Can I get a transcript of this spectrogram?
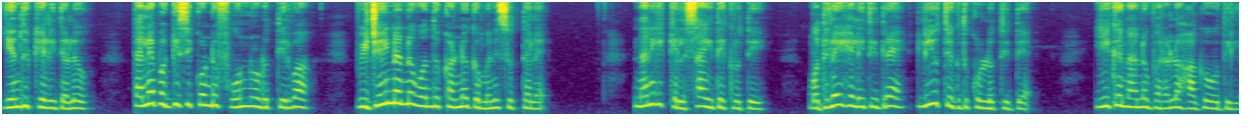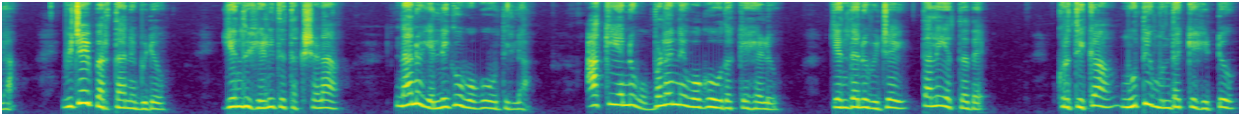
ಎಂದು ಕೇಳಿದಳು. ತಲೆ ಬಗ್ಗಿಸಿಕೊಂಡು ಫೋನ್ ನೋಡುತ್ತಿರುವ ವಿಜಯ್ನನ್ನು ಒಂದು ಕಣ್ಣು ಗಮನಿಸುತ್ತಲೇ, ನನಗೆ ಕೆಲಸ ಇದೆ ಕೃತಿ. ಮೊದಲೇ ಹೇಳಿದಿದ್ರೆ ಲೀವ್ ತೆಗೆದುಕೊಳ್ಳುತ್ತಿದ್ದೆ. ಈಗ ನಾನು ಬರಲು ಆಗುವುದಿಲ್ಲ. ವಿಜಯ್ ಬರ್ತಾನೆ ಬಿಡು ಎಂದು ಹೇಳಿದ ತಕ್ಷಣ ನಾನು ಎಲ್ಲಿಗೂ ಹೋಗುವುದಿಲ್ಲ. ಆಕೆಯನ್ನು ಒಬ್ಬಳನ್ನೇ ಹೋಗುವುದಕ್ಕೆ ಹೇಳು ಎಂದನು ವಿಜಯ್ ತಲೆ ಎತ್ತದೆ ಕೃತಿಕಾ ಮೂತಿ ಮುಂದಕ್ಕೆ ಇಟ್ಟು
